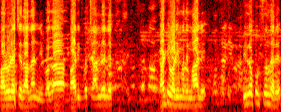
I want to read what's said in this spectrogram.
पारोड्याच्या दादांनी बघा बारीक बच्चे आणलेले आहेत. काठीवाडीमध्ये माल आहे. पिल्लं खूप सुंदर आहेत.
